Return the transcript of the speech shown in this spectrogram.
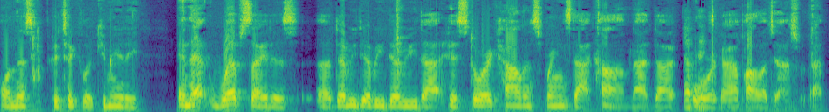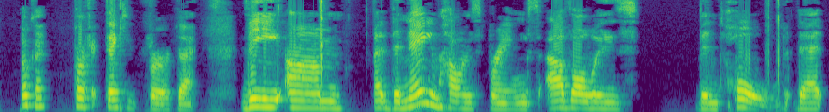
on this particular community. And that website is uh, www.historichighlandsprings.com, not Okay. .org. I apologize for that. Okay, perfect. Thank you for that. The um uh, the name Highland Springs, I've always been told that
